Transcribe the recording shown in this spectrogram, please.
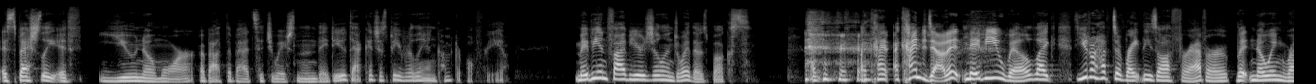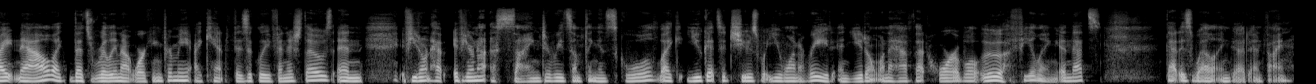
especially if you know more about the bad situation than they do, that could just be really uncomfortable for you. Maybe in five years, you'll enjoy those books. I, I, kind, I kind of doubt it. Maybe you will. Like, you don't have to write these off forever, but knowing right now, like, that's really not working for me. I can't physically finish those. And if you don't have, if you're not assigned to read something in school, like, you get to choose what you want to read and you don't want to have that horrible, ugh, feeling. And that's, that is well and good and fine.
